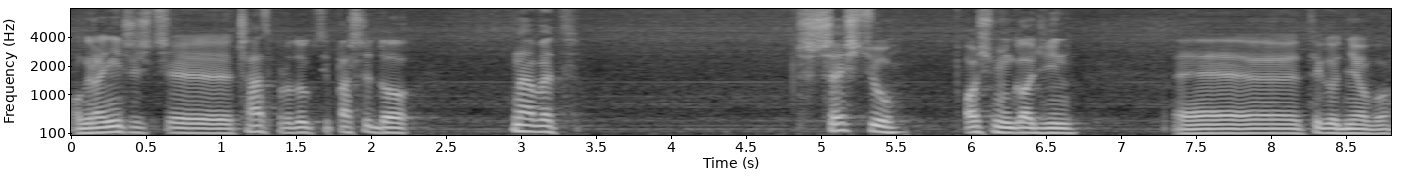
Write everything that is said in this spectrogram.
ograniczyć e, czas produkcji paszy do nawet 6-8 godzin e, tygodniowo.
